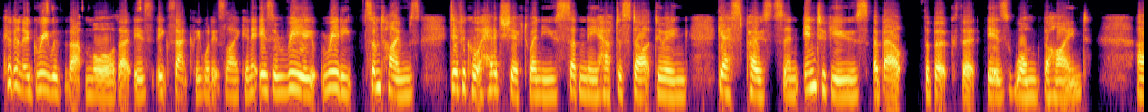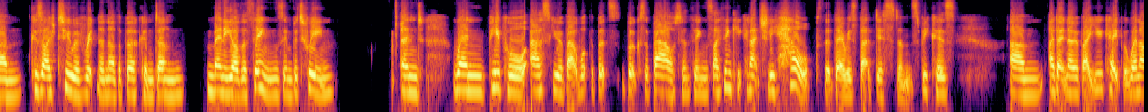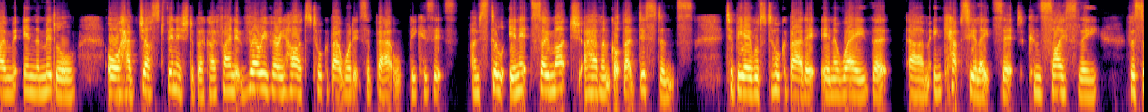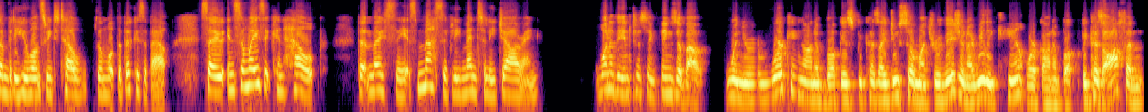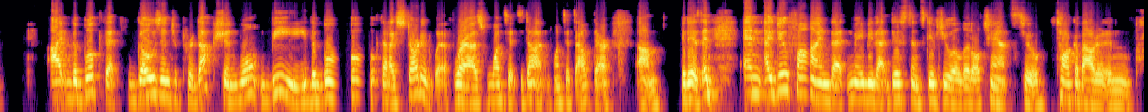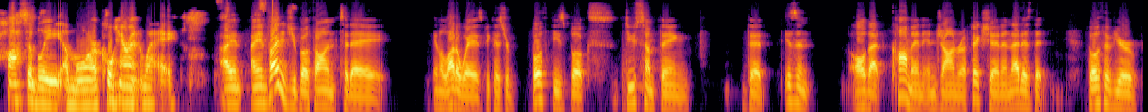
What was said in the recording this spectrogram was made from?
couldn't agree with that more. That is exactly what it's like. And it is a really, really sometimes difficult head shift when you suddenly have to start doing guest posts and interviews about the book that is one behind. Um, I've too have written another book and done many other things in between. And when people ask you about what the book's, book's about and things, I think it can actually help that there is that distance because um, I don't know about you, Kate, but when I'm in the middle or have just finished a book, I find it very, very hard to talk about what it's about because it's, I'm still in it so much. I haven't got that distance to be able to talk about it in a way that um, encapsulates it concisely for somebody who wants me to tell them what the book is about. So in some ways it can help, but mostly it's massively mentally jarring. One of the interesting things about when you're working on a book is because I do so much revision. I really can't work on a book because often I, the book that goes into production won't be the book that I started with. Whereas once it's done, once it's out there, um, it is. And, and I do find that maybe that distance gives you a little chance to talk about it in possibly a more coherent way. I, I invited you both on today in a lot of ways because you're both these books do something that isn't all that common in genre fiction, and that is that both of your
